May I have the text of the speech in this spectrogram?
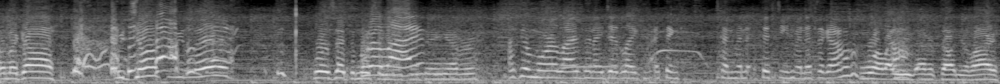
Oh my God! We jumped. we lived. Was that the most We're amazing alive. thing ever? I feel more alive than I did like I think 10 minutes, 15 minutes ago. Well, like you've ah. ever felt in your life.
